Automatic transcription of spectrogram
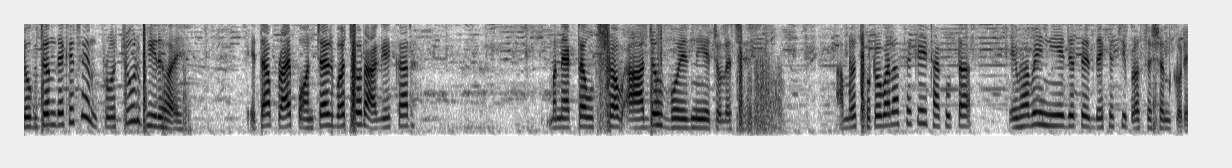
লোকজন দেখেছেন? প্রচুর ভিড় হয়। এটা প্রায় পঞ্চাশ বছর আগেকার মানে একটা উৎসব আজও বয়ে নিয়ে চলেছে। আমরা ছোটোবেলা থেকেই ঠাকুরটা এভাবেই নিয়ে যেতে দেখেছি প্রসেশন করে।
